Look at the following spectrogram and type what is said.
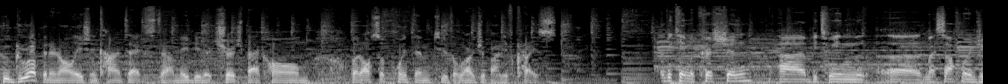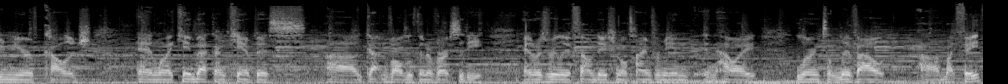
who grew up in an all Asian context, uh, maybe their church back home, but also point them to the larger body of Christ. I became a Christian uh, between uh, my sophomore and junior year of college. And when I came back on campus, uh, got involved with InterVarsity, and it was really a foundational time for me in, in how I learned to live out uh, my faith,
